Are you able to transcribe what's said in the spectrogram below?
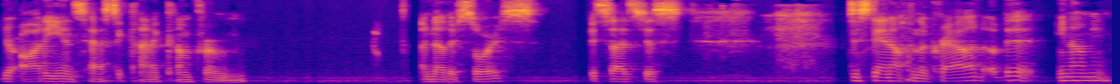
your audience has to kind of come from another source besides just to stand out from the crowd a bit? You know what I mean?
